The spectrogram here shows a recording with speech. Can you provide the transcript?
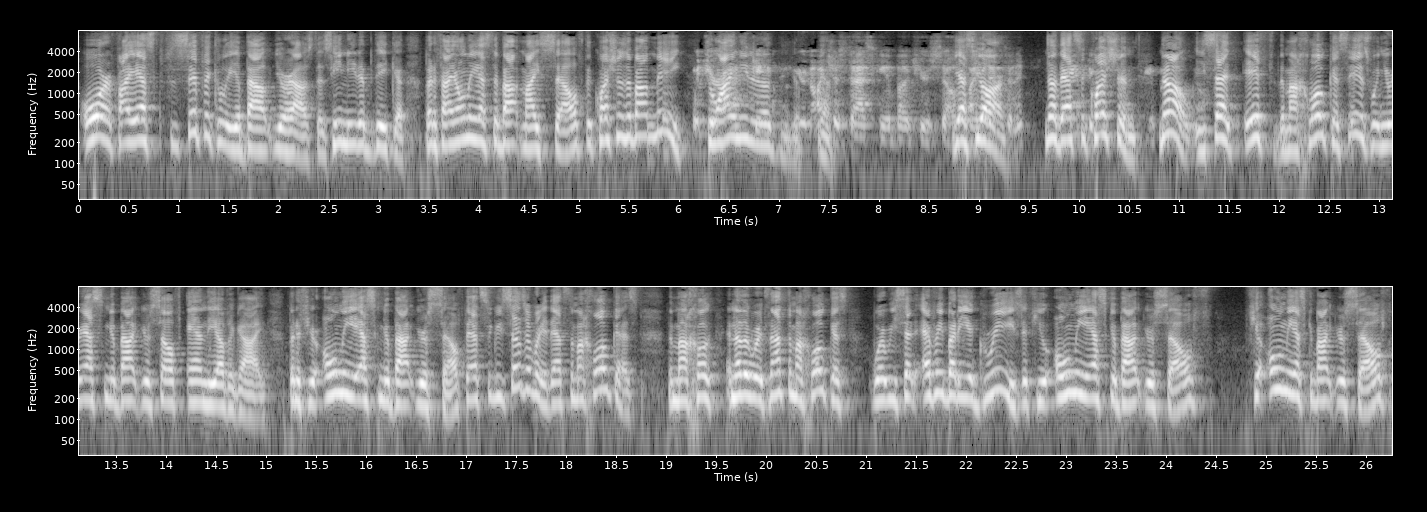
or if I ask specifically about your house, does he need a bdika? But if I only asked about myself, the question is about me. But Do I need a bdika? You're not yeah. just asking about yourself. Yes, you are. No, that's the question. No, he said if the machlokas is when you're asking about yourself and the other guy. But if you're only asking about yourself, that's he says already. That's the machlokas. The machlok. In other words, not the machlokas where we said everybody agrees. If you only ask about yourself, if you only ask about yourself,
